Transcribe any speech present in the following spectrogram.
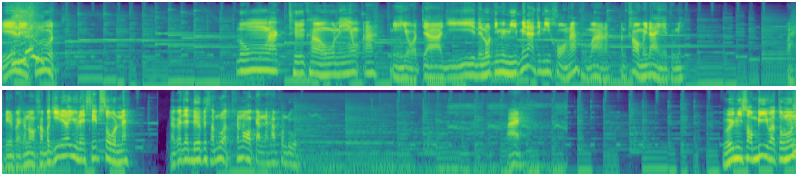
very good ลุงรักเธอเขาแล้วอะไม่หยอดยายีในรถนี้ไม่มีไม่น่าจะมีของนะผมว่านะมันเข้าไม่ได้ไงตรงนี้ไปเดินไปข้างนอกครับเมื่อกี้นี้เราอยู่ในเซฟโซนนะแล้วก็จะเดินไปสำรวจข้างนอกกันนะครับคนดู ไป เฮ้ย มีซอมบี้ว่ะตรงนู้น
